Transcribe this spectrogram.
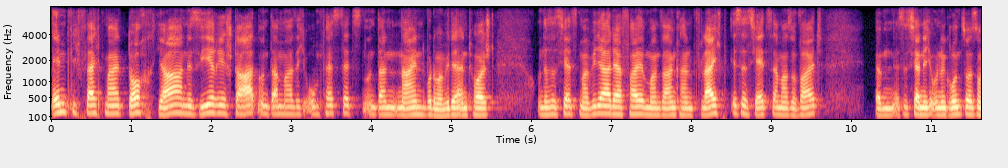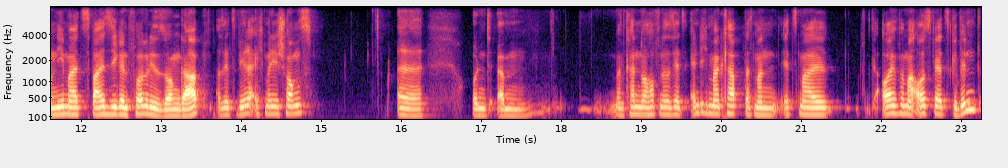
endlich vielleicht mal doch, ja, eine Serie starten und dann mal sich oben festsetzen und dann, nein, wurde man wieder enttäuscht. Und das ist jetzt mal wieder der Fall, wo man sagen kann, vielleicht ist es jetzt einmal soweit. Ähm, es ist ja nicht ohne Grund so, dass es noch niemals zwei Siege in Folge die Saison gab. Also jetzt wäre echt mal die Chance. Äh, und ähm, man kann nur hoffen, dass es jetzt endlich mal klappt, dass man jetzt mal einfach mal auswärts gewinnt.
